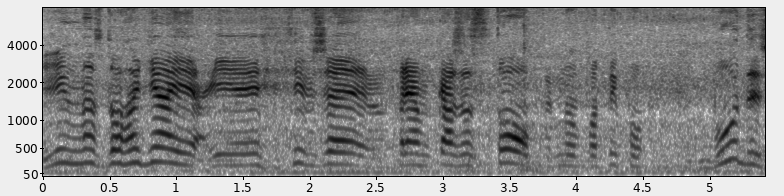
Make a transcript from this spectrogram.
І він нас доганяє і, і вже прям каже стоп, ну по типу будеш.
